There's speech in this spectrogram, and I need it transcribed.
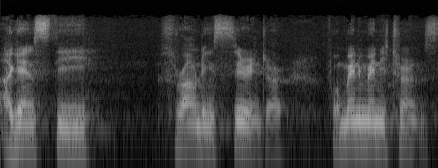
against the surrounding cylinder for many, many turns.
